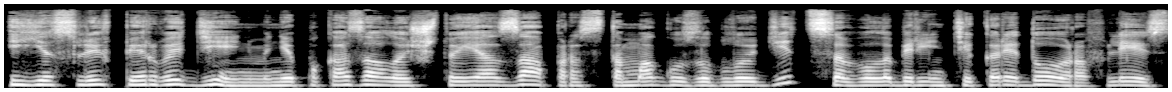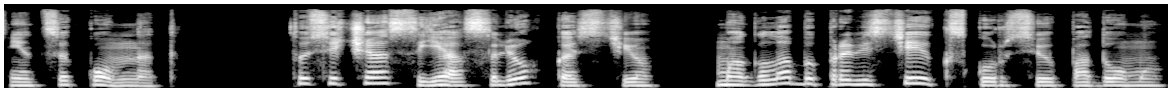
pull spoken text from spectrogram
И если в первый день мне показалось, что я запросто могу заблудиться в лабиринте коридоров, лестниц и комнат, то сейчас я с легкостью могла бы провести экскурсию по дому.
